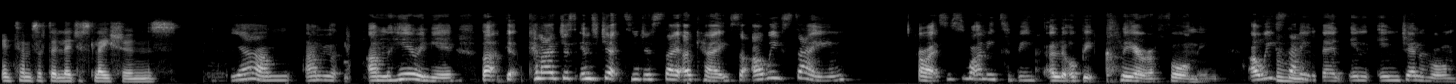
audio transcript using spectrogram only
in terms of the legislations. Yeah, I'm, I'm, I'm hearing you. But can I just interject and just say, okay, so are we saying, all right, so this is what I need to be a little bit clearer for me. Are we Mhm. saying then, in in general,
